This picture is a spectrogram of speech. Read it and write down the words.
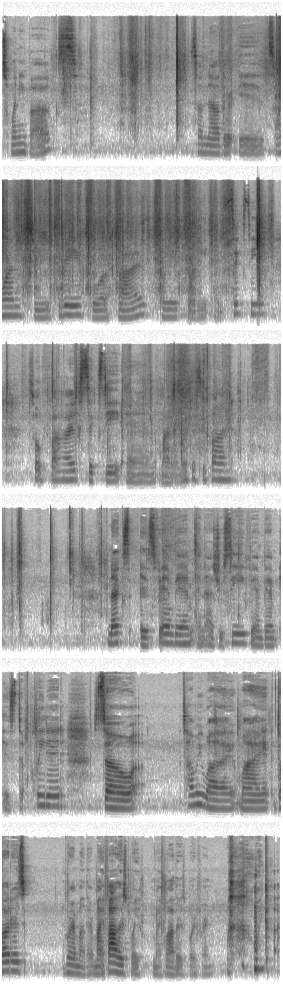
20 bucks. So now there is 1, 2, 3, 4, 5, 20, 40, and 60. So 5, 60, and my emergency fund. Next is Fam Bam, and as you see, Fam Bam is depleted. So tell me why my daughter's grandmother, my father's boy, my father's boyfriend, oh my god,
